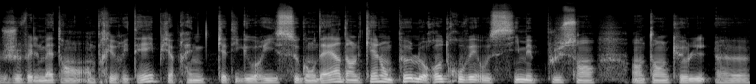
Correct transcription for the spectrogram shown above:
je vais le mettre en, priorité, puis après une catégorie secondaire dans laquelle on peut le retrouver aussi, mais plus en, tant que euh,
